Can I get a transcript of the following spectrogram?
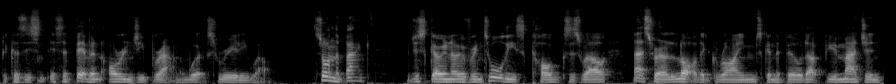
because it's, it's a bit of an orangey brown and works really well. So on the back, we're just going over into all these cogs as well. That's where a lot of the grime's going to build up. You imagine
